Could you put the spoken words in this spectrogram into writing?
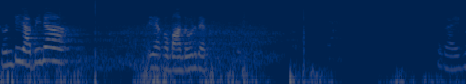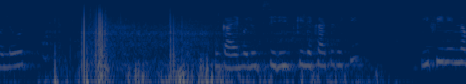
টন্টি যাবি না? এই দেখো, বাঁদর দেখো। গায়ে হলুদ। গায়ে হলুদ সিরিজ কি লেখা আছে দেখি? ইফ ইন ইন দ্য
